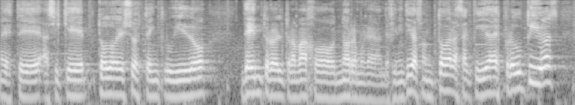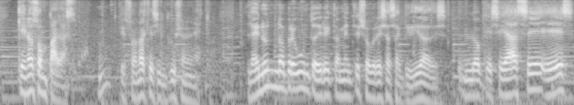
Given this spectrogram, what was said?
Este, así que todo eso está incluido dentro del trabajo no remunerado. En definitiva, son todas las actividades productivas que no son pagas, que son las que se incluyen en esto. La ENUD no pregunta directamente sobre esas actividades. Lo que se hace es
